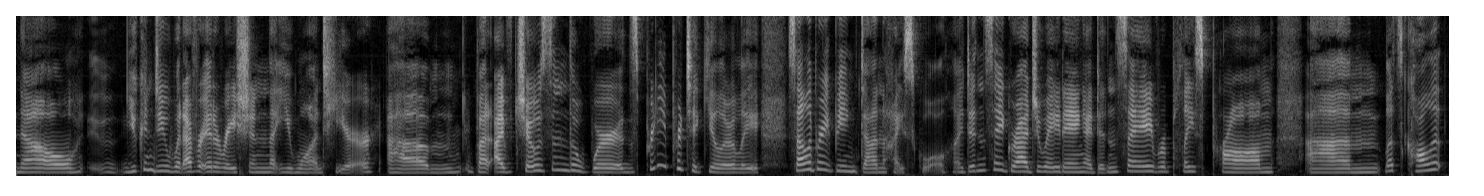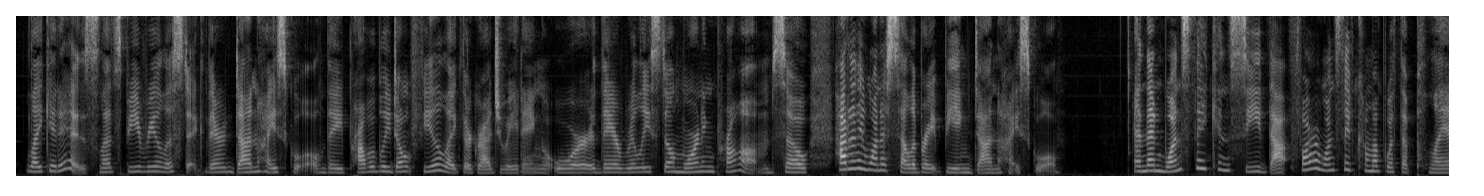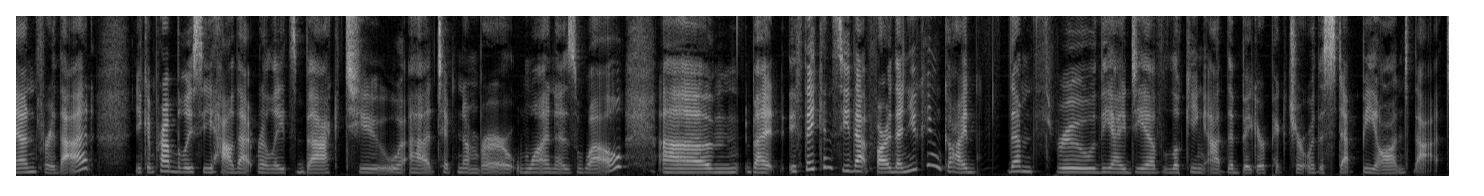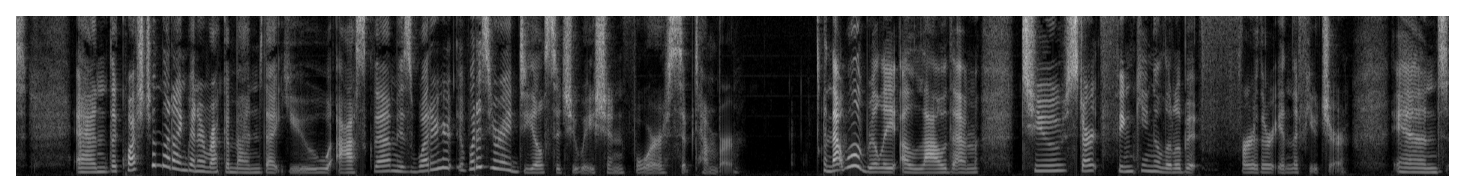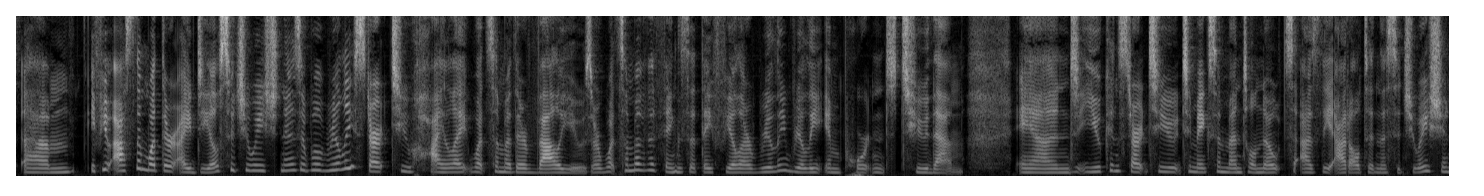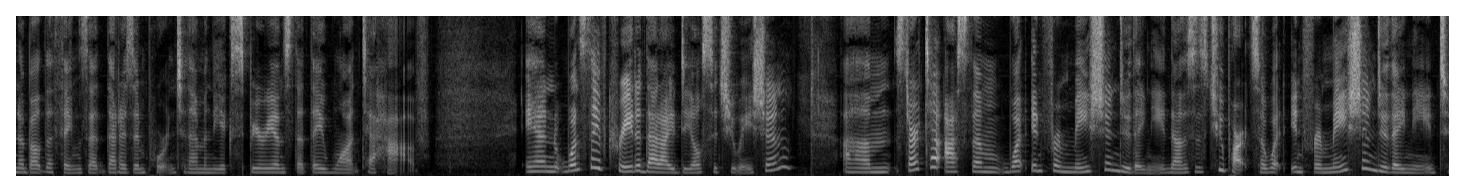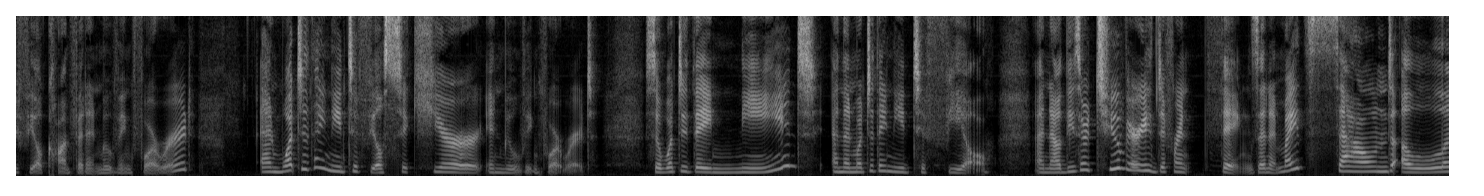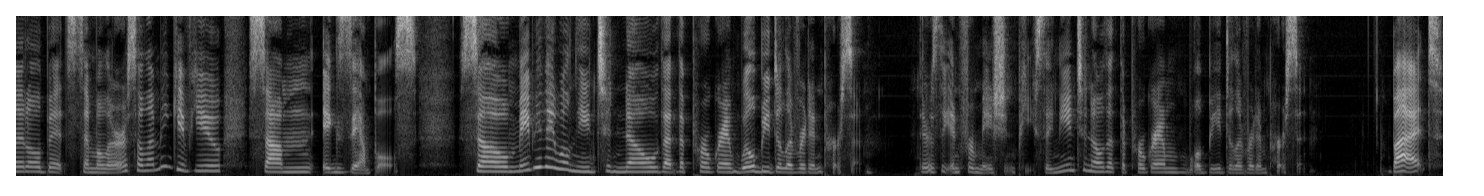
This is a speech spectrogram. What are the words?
Now, you can do whatever iteration that you want here, um, but I've chosen the words pretty particularly celebrate being done high school. I didn't say graduating, I didn't say replace prom. Um, let's call it like it is. Let's be realistic. They're done high school. They probably don't feel like they're graduating or they're really still mourning prom. So, how do they want to celebrate being done high school? And then once they can see that far, once they've come up with a plan for that, you can probably see how that relates back to uh, tip number one as well. Um, but if they can see that far, then you can guide them through the idea of looking at the bigger picture or the step beyond that. And the question that I'm going to recommend that you ask them is what are what is your ideal situation for September? And that will really allow them to start thinking a little bit further in the future. And um, if you ask them what their ideal situation is, it will really start to highlight what some of their values or what some of the things that they feel are really, really important to them. And you can start to to make some mental notes as the adult in the situation about the things that that is important to them and the experience that they want to have. And once they've created that ideal situation, um, start to ask them what information do they need. Now, this is two parts. So, what information do they need to feel confident moving forward? And what do they need to feel secure in moving forward? So, what do they need? And then, what do they need to feel? And now, these are two very different things, and it might sound a little bit similar. So, let me give you some examples. So, maybe they will need to know that the program will be delivered in person. There's the information piece. They need to know that the program will be delivered in person. But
